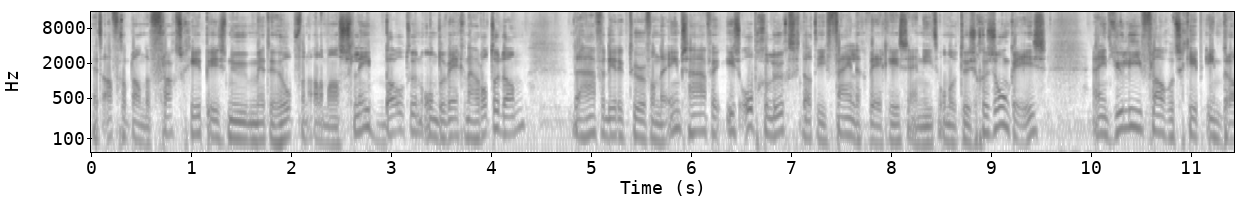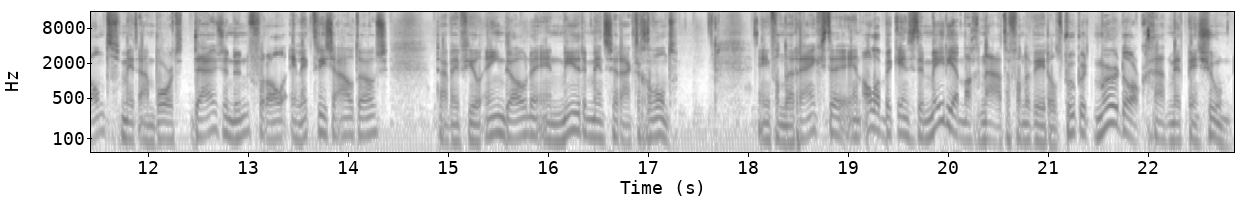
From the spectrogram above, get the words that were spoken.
Het afgebrande vrachtschip is nu met de hulp van allemaal sleepboten onderweg naar Rotterdam. De havendirecteur van de Eemshaven is opgelucht dat hij veilig weg is en niet ondertussen gezonken is. Eind juli vloog het schip in brand met aan boord duizenden, vooral elektrische auto's. Daarbij viel één dode en meerdere mensen raakten gewond. Een van de rijkste en allerbekendste mediamagnaten van de wereld, Rupert Murdoch, gaat met pensioen.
